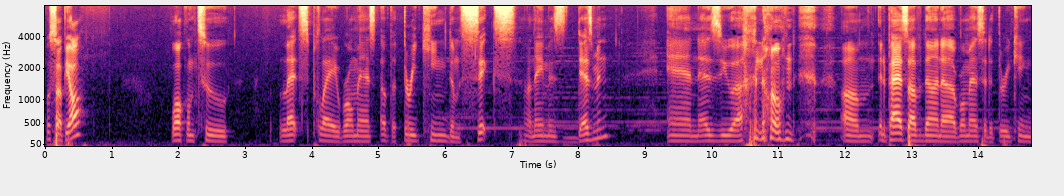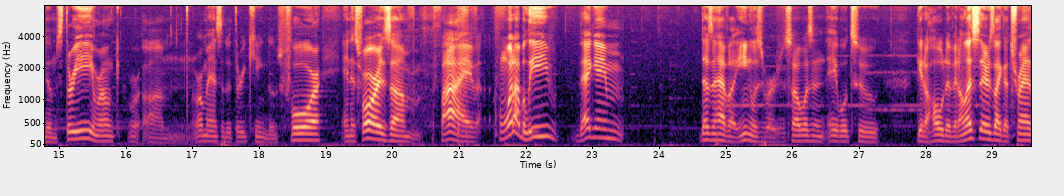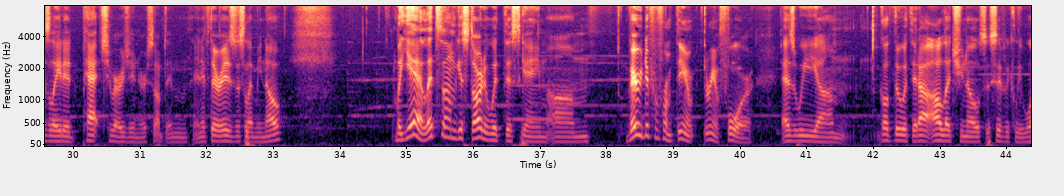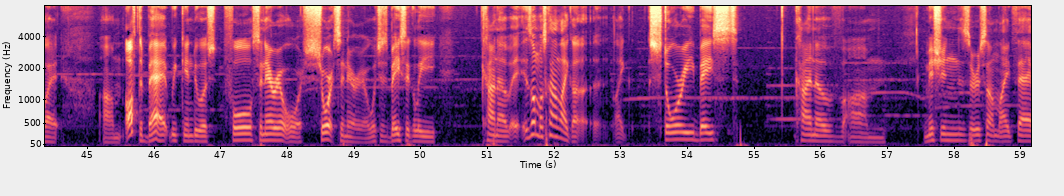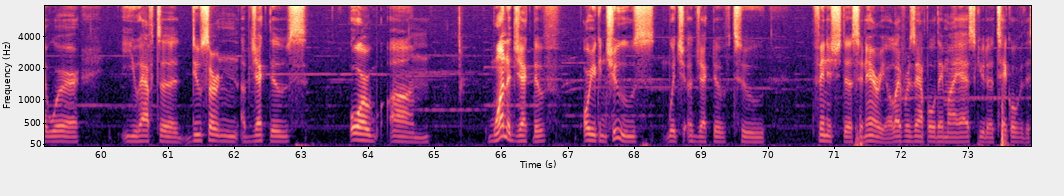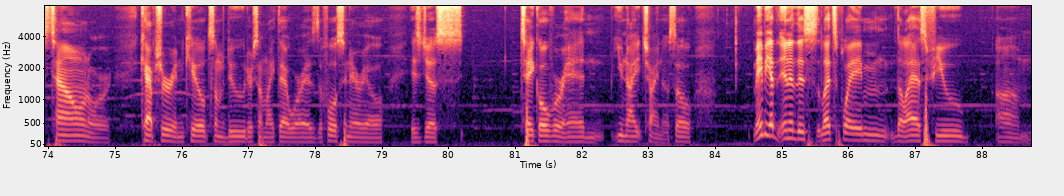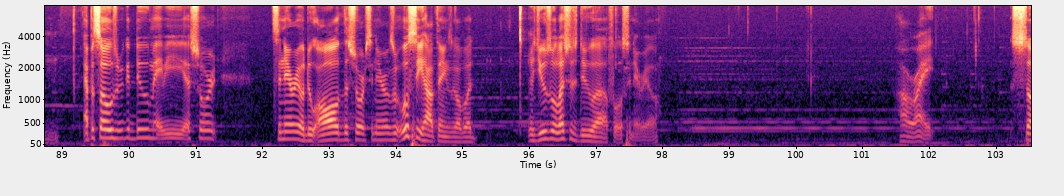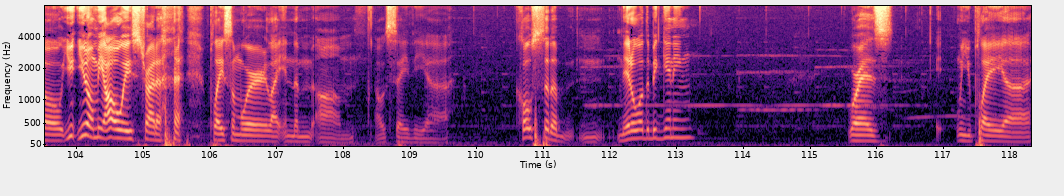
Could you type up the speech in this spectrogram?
What's up, y'all? Welcome to Let's Play Romance of the Three Kingdoms 6. My name is Desmond, and as you uh, known, um, in the past I've done uh, Romance of the Three Kingdoms 3 Rom um, Romance of the Three Kingdoms 4. And as far as um, 5, from what I believe, that game doesn't have an English version, so I wasn't able to get a hold of it unless there's like a translated patch version or something. And if there is just let me know. But yeah let's um get started with this game. Um very different from three and, three and four. As we um go through with it I'll, I'll let you know specifically what. Um off the bat we can do a full scenario or short scenario which is basically kind of it's almost kind of like a like story based kind of um missions or something like that where you have to do certain objectives or um, one objective or you can choose which objective to finish the scenario. Like for example they might ask you to take over this town or capture and kill some dude or something like that whereas the full scenario is just take over and unite China. So maybe at the end of this let's play mm, the last few um, episodes we could do maybe a short scenario do all the short scenarios. We'll see how things go but as usual let's just do a full scenario. All right. So you you know me I always try to play somewhere like in the um I would say the uh close to the middle of the beginning Whereas when you play uh,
